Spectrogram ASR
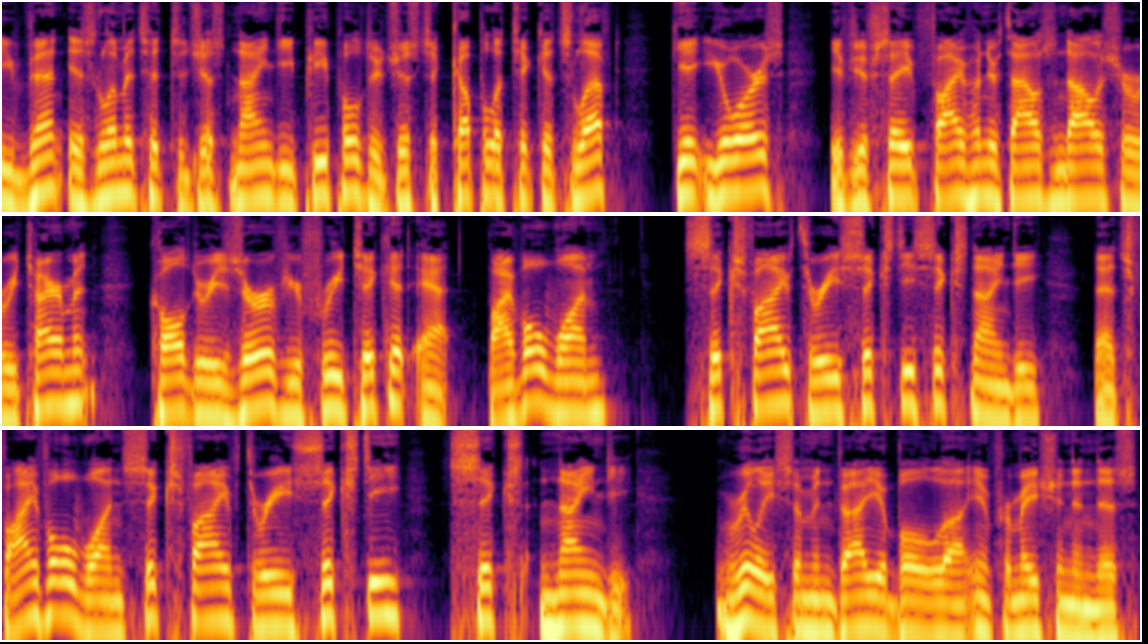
event is limited to just 90 people. There's just a couple of tickets left. Get yours. If you've saved $500,000 for retirement, call to reserve your free ticket at 501 653 6690. That's 501 653 6690. Really, some invaluable uh, information in this.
